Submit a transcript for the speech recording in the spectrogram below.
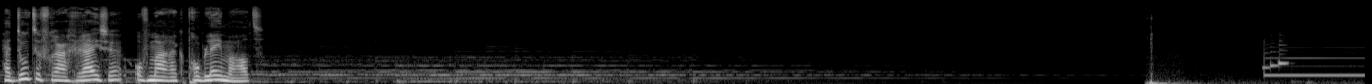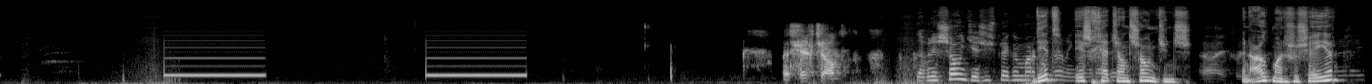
Het doet de vraag reizen of Marek problemen had. Met Gertjan. Dag meneer Soontjes, u spreekt met Mark Dit is Gertjan Soontjens, een oud marechausseer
